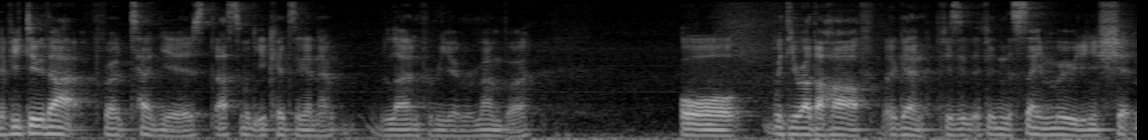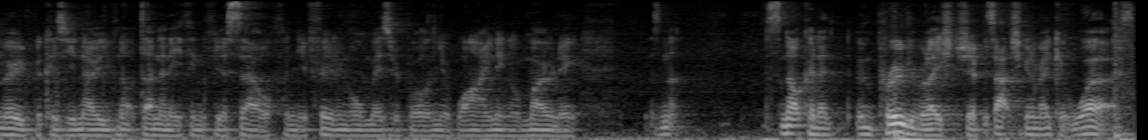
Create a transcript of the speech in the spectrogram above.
And if you do that for 10 years, that's what your kids are going to learn from you and remember. Or with your other half, again, if you're in the same mood, in a shit mood because you know you've not done anything for yourself and you're feeling all miserable and you're whining or moaning, it's not, it's not going to improve your relationship, it's actually going to make it worse.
